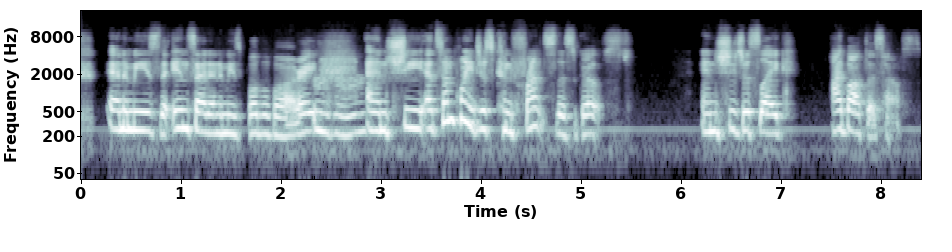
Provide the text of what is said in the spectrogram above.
enemies, the inside enemies, blah blah blah, right? Mhm. And she at some point just confronts this ghost, and she's just like, "I bought this house.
